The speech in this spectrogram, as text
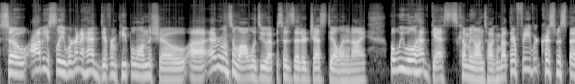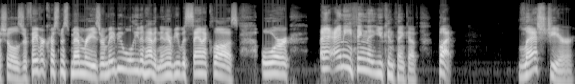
So, obviously, we're going to have different people on the show. Uh, every once in a while, we'll do episodes that are just Dylan and I, but we will have guests coming on talking about their favorite Christmas specials or favorite Christmas memories, or maybe we'll even have an interview with Santa Claus or anything that you can think of. But last year,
